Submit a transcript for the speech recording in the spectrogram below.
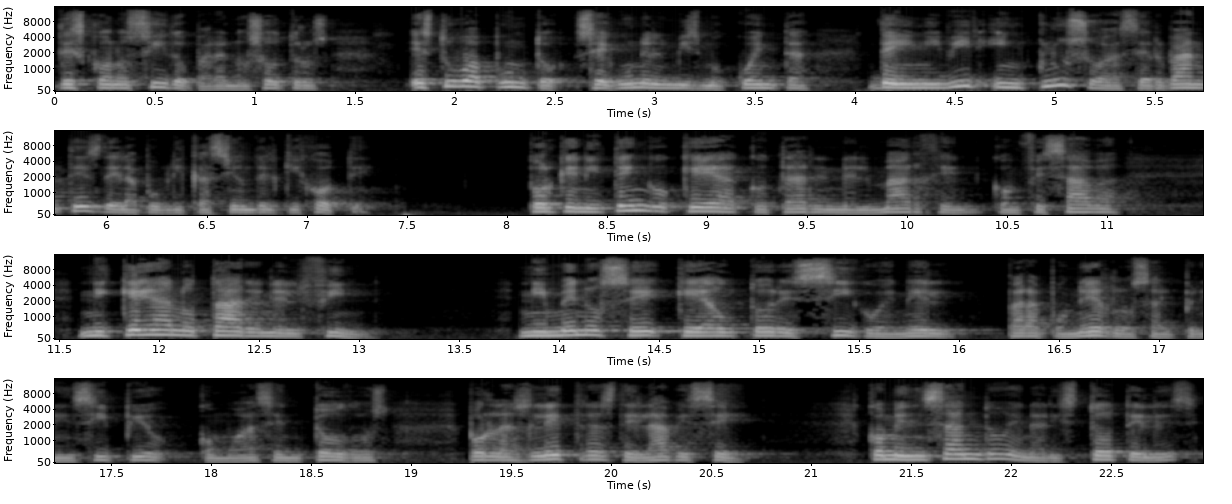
desconocido para nosotros, estuvo a punto, según él mismo cuenta, de inhibir incluso a Cervantes de la publicación del Quijote. Porque ni tengo qué acotar en el margen, confesaba, ni qué anotar en el fin, ni menos sé qué autores sigo en él para ponerlos al principio, como hacen todos, por las letras del ABC, comenzando en Aristóteles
